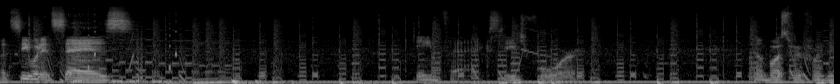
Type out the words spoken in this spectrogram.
Let's see what it says. Game facts, stage four. No boss fight for the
